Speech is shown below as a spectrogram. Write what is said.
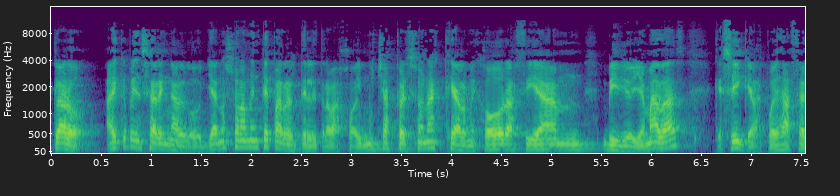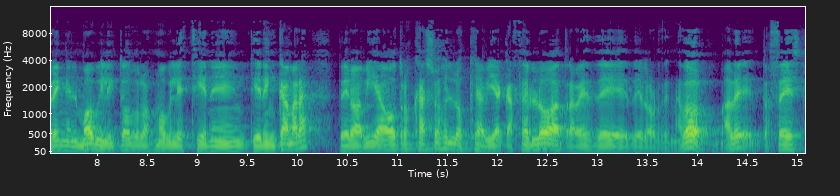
Claro, hay que pensar en algo, ya no solamente para el teletrabajo, hay muchas personas que a lo mejor hacían videollamadas, que sí, que las puedes hacer en el móvil y todos los móviles tienen, tienen cámara, pero había otros casos en los que había que hacerlo a través del ordenador, ¿vale? Entonces,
